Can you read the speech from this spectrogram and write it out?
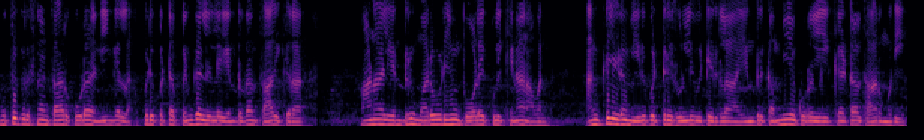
முத்துகிருஷ்ணன் சார் கூட நீங்கள் அப்படிப்பட்ட பெண்கள் இல்லை என்றுதான் சாதிக்கிறார். ஆனால் என்று மறுபடியும் தோலை குலுக்கினான் அவன். அங்கிளிடம் இது பற்றி சொல்லிவிட்டீர்களா? என்று கம்மிய குரலில் கேட்டால் சாருமதி.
